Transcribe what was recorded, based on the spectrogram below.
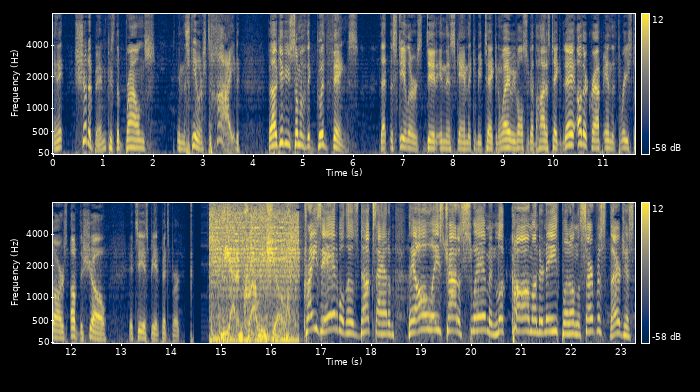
And it should have been because the Browns and the Steelers tied. But I'll give you some of the good things that the Steelers did in this game that can be taken away. We've also got the hottest take of the day, other crap, and the three stars of the show. It's ESPN Pittsburgh. The Adam Crowley Show. Crazy animal, those ducks, Adam. They always try to swim and look calm underneath, but on the surface, they're just.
